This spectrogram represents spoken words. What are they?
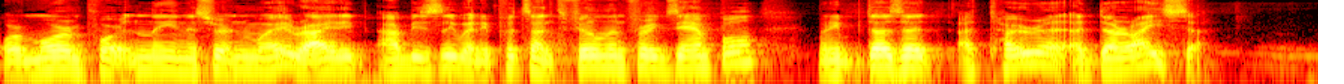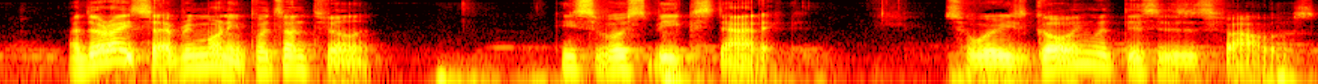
or more importantly, in a certain way, right? Obviously, when he puts on tefillin, for example, when he does a, a Torah, a daraisa, a daraisa every morning, he puts on tefillin. He's supposed to be ecstatic. So where he's going with this is as follows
